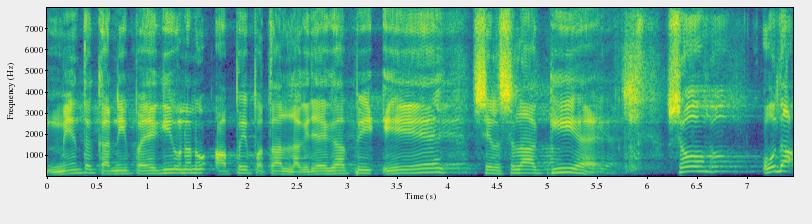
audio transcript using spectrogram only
ਮਿਹਨਤ ਕਰਨੀ ਪਏਗੀ। ਉਹਨਾਂ ਨੂੰ ਆਪੇ ਪਤਾ ਲੱਗ ਜਾਏਗਾ ਵੀ ਇਹ ਸਿਲਸਿਲਾ ਕੀ ਹੈ। ਸੋ ਉਹਦਾ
